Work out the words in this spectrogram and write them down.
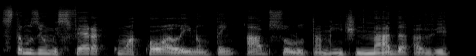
estamos em uma esfera com a qual a lei não tem absolutamente nada a ver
